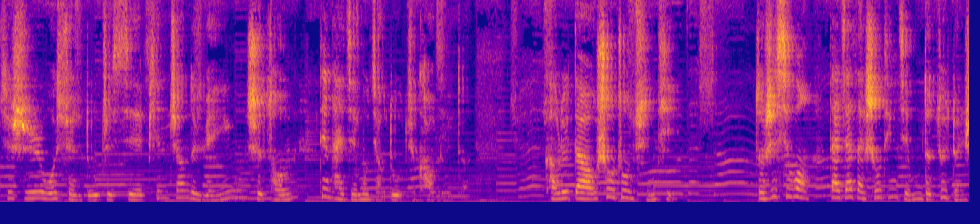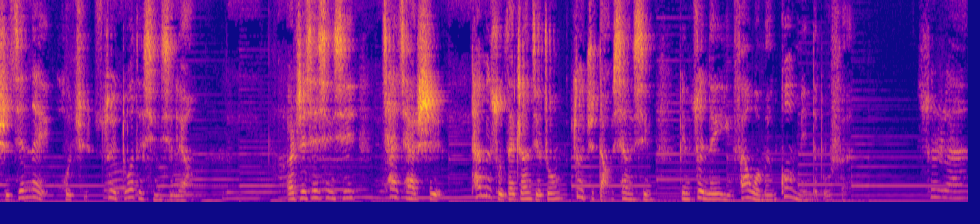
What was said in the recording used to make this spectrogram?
其实我选读这些篇章的原因是从电台节目角度去考虑的，考虑到受众群体。总是希望大家在收听节目的最短时间内获取最多的信息量，而这些信息恰恰是他们所在章节中最具导向性，并最能引发我们共鸣的部分。虽然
